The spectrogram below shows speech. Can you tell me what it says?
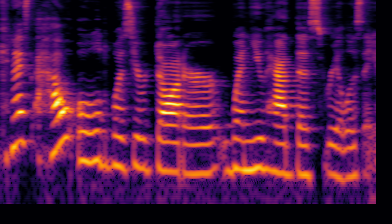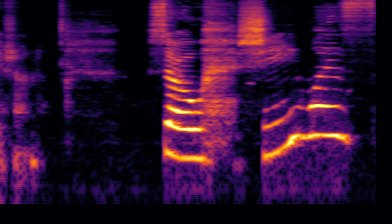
can i ask how old was your daughter when you had this realization? So she was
